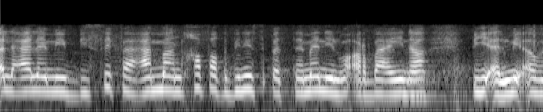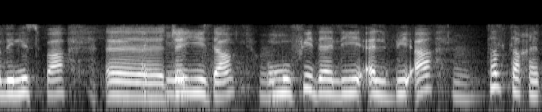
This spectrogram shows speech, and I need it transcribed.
العالمي بصفة عامة انخفض بنسبة 48% وهذه نسبة آه، جيدة ومفيدة للبيئة. تلتقط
